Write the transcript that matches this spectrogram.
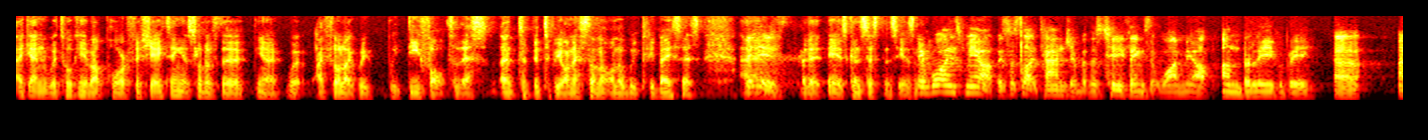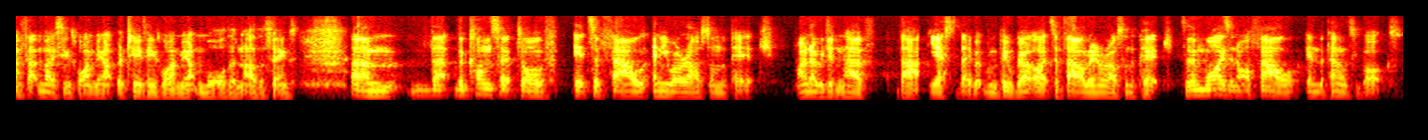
Again, we're talking about poor officiating. It's sort of the you know I feel like we we default to this uh, to to be honest on a, on a weekly basis. Um, it is, but it is consistency, isn't it? It winds me up. It's a slight tangent, but there's two things that wind me up unbelievably. Uh, in fact, most things wind me up, but two things wind me up more than other things. Um, that the concept of it's a foul anywhere else on the pitch. I know we didn't have that yesterday, but when people go, "Oh, it's a foul anywhere else on the pitch," so then why is it not a foul in the penalty box?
